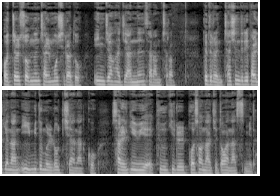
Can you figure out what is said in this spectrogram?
어쩔 수 없는 잘못이라도 인정하지 않는 사람처럼 그들은 자신들이 발견한 이 믿음을 놓지 않았고 살기 위해 그 길을 벗어나지도 않았습니다.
